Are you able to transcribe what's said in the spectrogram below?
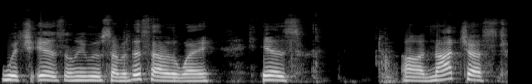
which is let me move some of this out of the way, is uh, not just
